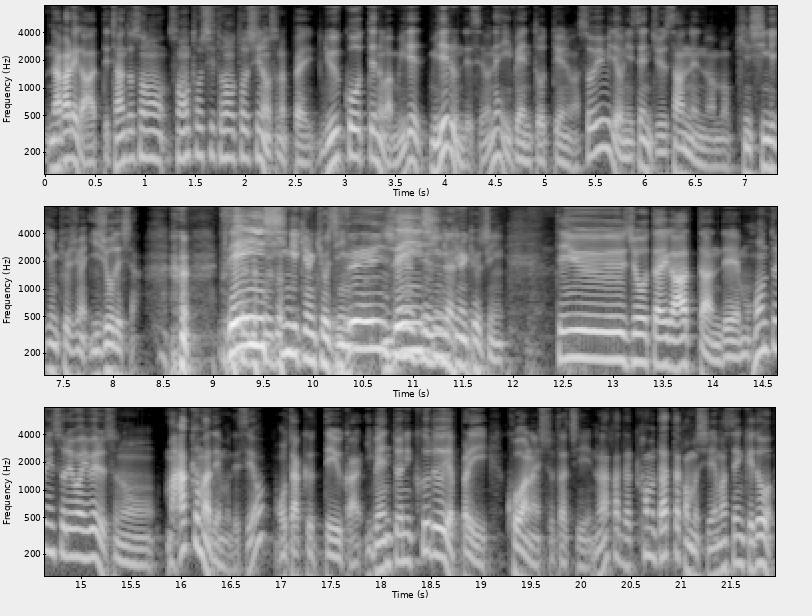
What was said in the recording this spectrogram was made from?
流れがあってちゃんとそのその年その年のそのやっぱり流行っていうのが見れ見れるんですよねイベントっていうのは。そういう意味では2013年のもう「進撃の巨人」は異常でした。全員「進撃の巨人」全員「進撃の巨人」っていう状態があったんでもう本当にそれはいわゆるその、まあ、あくまでもですよ。オタクっていうかイベントに来るやっぱりコアな人たちの中だったかもしれませんけど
